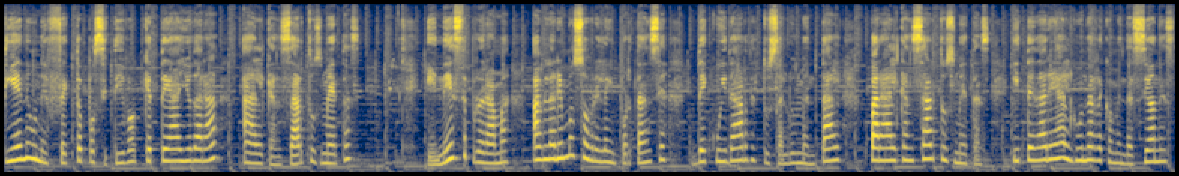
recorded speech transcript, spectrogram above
tiene un efecto positivo que te ayudará a alcanzar tus metas? En este programa hablaremos sobre la importancia de cuidar de tu salud mental para alcanzar tus metas y te daré algunas recomendaciones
